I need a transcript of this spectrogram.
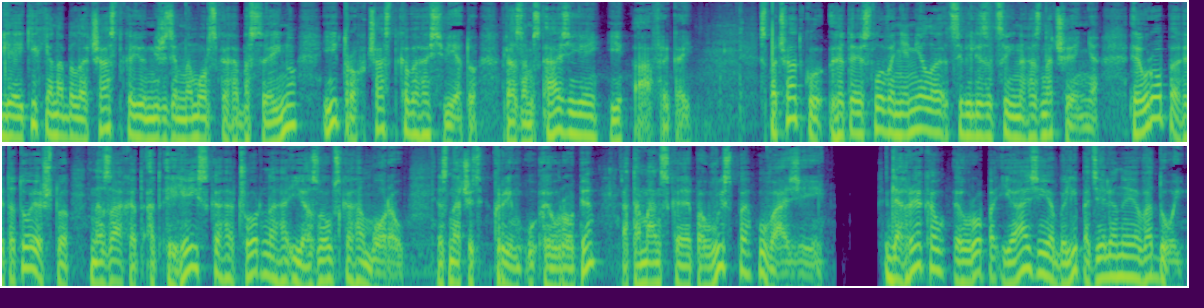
для якіх яна была часткаю міжземнаморскага басейну і трохчасткавага свету разам з Азіяй і Афрыкай. Спачатку гэтае слово не мела цывілізацыйнага значэння. Еўропа гэта тое, што на захад ад эгейскага, чорнага і азоўскага мораў, значыць Крым у Еўропе, атаманская паўвыспа ў Азіі. Для грэкаў Еўропа і Азія былі падзеленыя вадой.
